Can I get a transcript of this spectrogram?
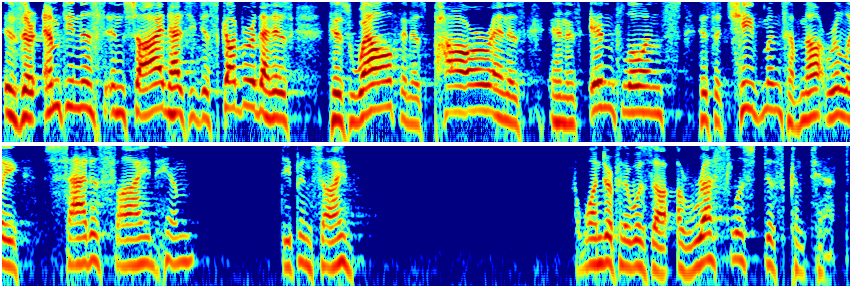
Is there emptiness inside? Has he discovered that his, his wealth and his power and his, and his influence, his achievements have not really satisfied him deep inside? I wonder if there was a, a restless discontent.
